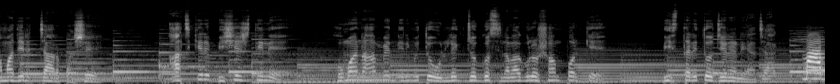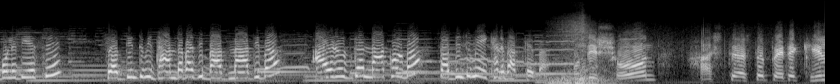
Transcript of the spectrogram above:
আমাদের চারপাশে। আজকের বিশেষ দিনে হুমায়ুন আহমেদ নির্মিত উল্লেখযোগ্য সিনেমাগুলো সম্পর্কে বিস্তারিত জেনে নেওয়া যাক। মা বলে দিয়েছে যতদিন তুমি ধান্দাবাজি বাদ না দিবা আয় রোজগার না করবা ততদিন তুমি এখানে ভাত খাইবা। মন্দির শোন হাসতে হাসতে পেটে খিল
